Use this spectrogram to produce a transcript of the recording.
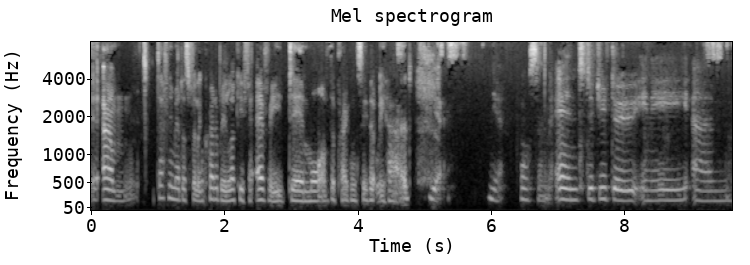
it, um definitely made us feel incredibly lucky for every day more of the pregnancy that we had Yeah. Yeah. Awesome. And did you do any um,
